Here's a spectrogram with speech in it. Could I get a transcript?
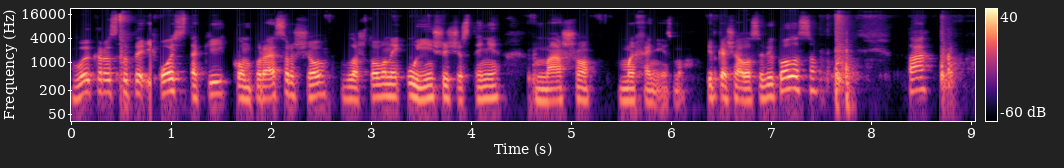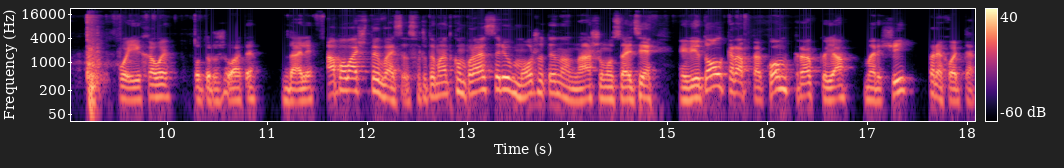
використати і ось такий компресор, що влаштований у іншій частині нашого механізму. Підкачали собі колесо та поїхали подорожувати далі. А побачити весь асортимент компресорів можете на нашому сайті vitol.com.ua. Мерщій, переходьте.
